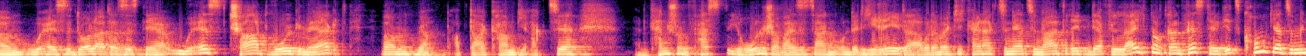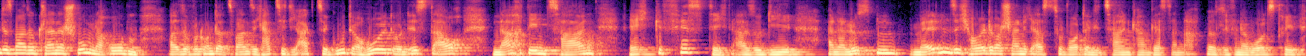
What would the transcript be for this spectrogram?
ähm, US-Dollar. Das ist der US-Chart wohlgemerkt. Ähm, ja, ab da kam die Aktie man kann schon fast ironischerweise sagen, unter die Räder. Aber da möchte ich keinen Aktionär zu nahe treten, der vielleicht noch dran festhält. Jetzt kommt ja zumindest mal so ein kleiner Schwung nach oben. Also von unter 20 hat sich die Aktie gut erholt und ist auch nach den Zahlen recht gefestigt. Also die Analysten melden sich heute wahrscheinlich erst zu Wort, denn die Zahlen kamen gestern nachbörslich von der Wall Street.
